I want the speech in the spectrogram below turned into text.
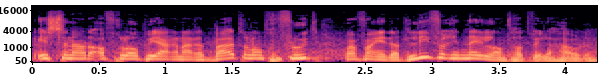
is er nou de afgelopen jaren naar het buitenland gevloeid, waarvan je dat liever in Nederland had willen houden?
